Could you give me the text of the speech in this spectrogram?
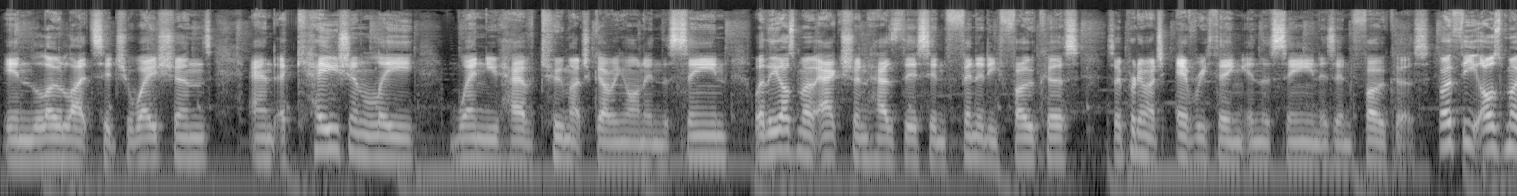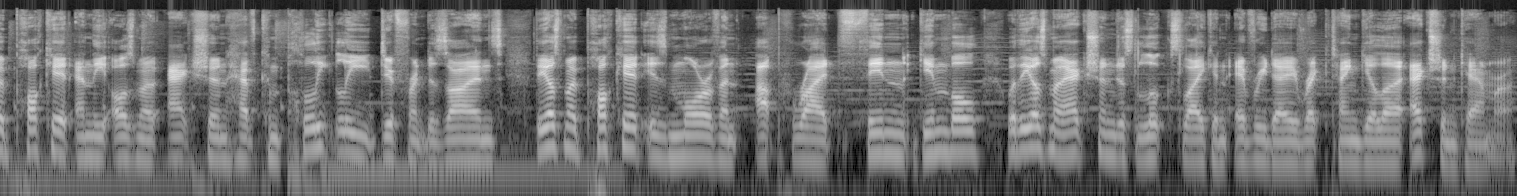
in low light situations, and occasionally when you have too much going on in the scene, where the Osmo Action has this infinity focus, so pretty much everything in the scene is in focus. Both the Osmo Pocket and the Osmo Action have completely different designs. The Osmo Pocket is more of an upright, thin gimbal, where the Osmo Action just looks like an everyday rectangular action camera.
